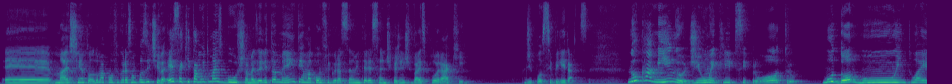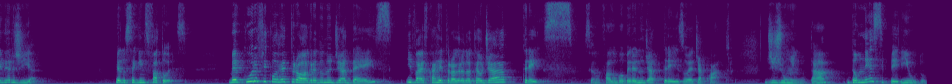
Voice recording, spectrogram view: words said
é, mas tinha toda uma configuração positiva. Esse aqui tá muito mais bucha, mas ele também tem uma configuração interessante que a gente vai explorar aqui, de possibilidades. No caminho de um eclipse para o outro, mudou muito a energia pelos seguintes fatores. Mercúrio ficou retrógrado no dia 10 e vai ficar retrógrado até o dia 3. Se eu não falo bobeira, é no dia 3 ou é dia 4 de junho, tá? Então, nesse período,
